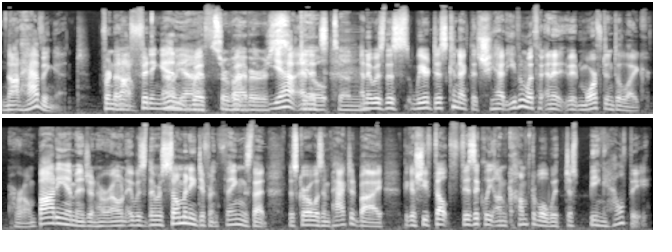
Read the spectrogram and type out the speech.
not having it, for not fitting oh, in Oh, yeah. with Survivor's with- yeah, and it's and- and it was this weird disconnect that she had, even with, and it, it morphed into like her own body image and her own. It was there were so many different things that this girl was impacted by because she felt physically uncomfortable with just being healthy.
